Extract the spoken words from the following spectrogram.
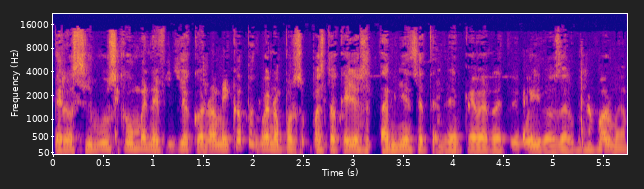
pero si busco un beneficio económico, pues bueno, por supuesto que ellos también se tendrían que ver retribuidos de alguna forma.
